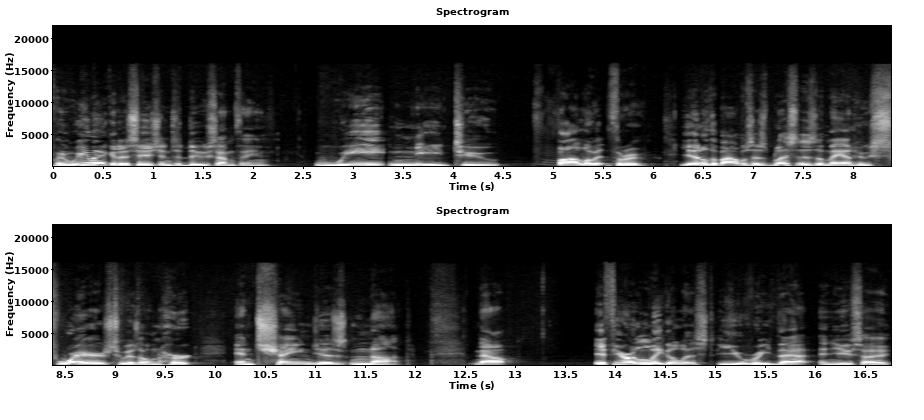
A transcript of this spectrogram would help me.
when we make a decision to do something, we need to follow it through. You know, the Bible says, Blessed is the man who swears to his own hurt and changes not. Now, if you're a legalist, you read that and you say,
